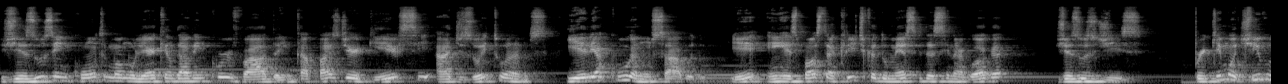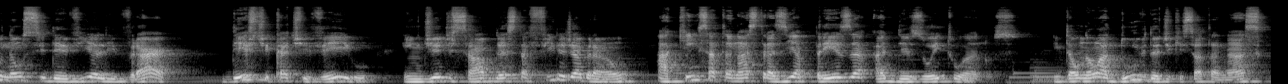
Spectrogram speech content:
Jesus encontra uma mulher que andava encurvada, incapaz de erguer-se há 18 anos, e ele a cura num sábado. E, em resposta à crítica do mestre da sinagoga, Jesus diz: Por que motivo não se devia livrar deste cativeiro em dia de sábado esta filha de Abraão, a quem Satanás trazia presa há 18 anos? Então não há dúvida de que Satanás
